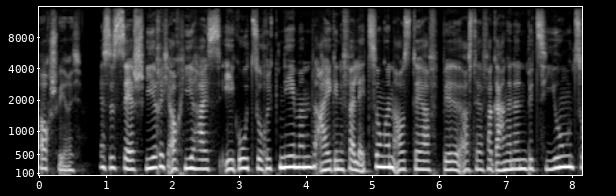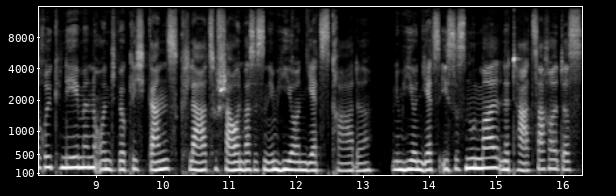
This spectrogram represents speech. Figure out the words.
Auch schwierig. Es ist sehr schwierig. Auch hier heißt Ego zurücknehmen, eigene Verletzungen aus der, aus der vergangenen Beziehung zurücknehmen und wirklich ganz klar zu schauen, was ist denn im Hier und Jetzt gerade. Und im Hier und Jetzt ist es nun mal eine Tatsache, dass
